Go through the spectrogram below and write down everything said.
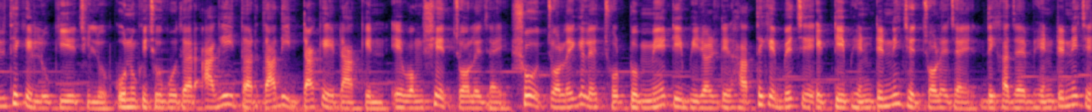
বিড়ালটির থেকে লুকিয়েছিল। কোনো কিছু বোঝার আগেই তার দাদি তাকে ডাকেন এবং সে চলে যায়। শো চলে গেলে ছোট্ট মেয়েটি বিড়ালটির হাত থেকে বেঁচে একটি ভেন্টের নিচে চলে যায়। দেখা যায় ভেন্টের নিচে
